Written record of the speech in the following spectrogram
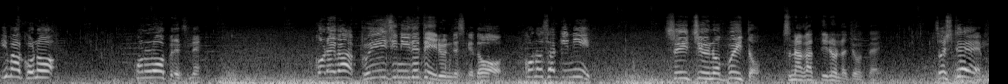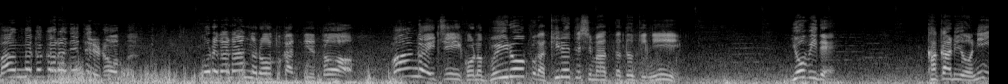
今このこのロープですね。これが V 字に出ているんですけどこの先に水中の V とつながっているような状態。そして真ん中から出てるロープ。これが何のロープかっていうと万が一この V ロープが切れてしまった時に予備でかかるように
